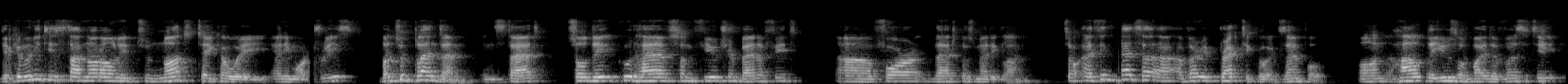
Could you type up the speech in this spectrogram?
The community start not only to not take away any more trees, but to plant them instead, so they could have some future benefit uh, for that cosmetic line. So I think that's a, a very practical example on how the use of biodiversity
